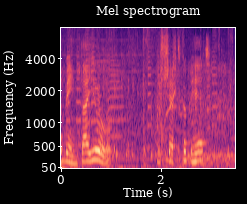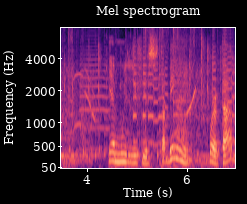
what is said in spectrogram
Muito bem, tá aí o, o chefe do Cuphead. E é muito difícil. Tá bem portado.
